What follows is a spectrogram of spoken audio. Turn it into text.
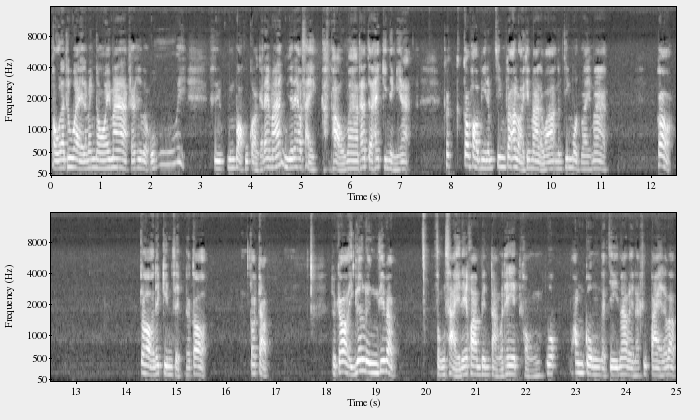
โต๊ะละถ้วยแล้วแม่งน้อยมากก็คือแบบ โอ้ยคือมึงบอกกูก่อนก็ได้มั้งกูจะได้เอาใส่กระเป๋ามา ถ้าจะให้กินอย่างเงี้ยก็ก็พอมีน้ำจิ้มก็อร่อยขึ้นมาแต่ว่า น้ำจิ้มหมดไวมาก ก็ ก็ได้กินเสร็จแล้วก็ ก็กลับ แล้วก็อีกเรื่องหนึ่งที่แบบสงสัยในความเป็นต่างประเทศของพวกฮ่องกงกับจีนมากเลยนะ คือไปแล้วแบบ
